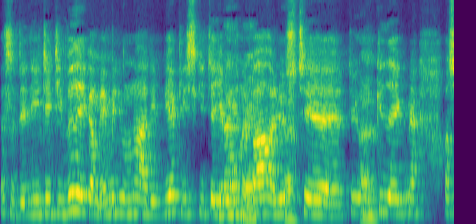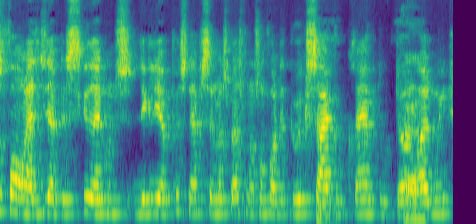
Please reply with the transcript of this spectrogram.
Altså det er lige det, de ved ikke om Emily, hun har det virkelig skidt derhjemme, Nej, hun nej. bare har lyst Ja. til, øh, det, hun Ja. gider ikke mere. Og så får hun alle de der beskeder, ind. hun ligger lige op på Snap, sender mig spørgsmål, så hun får det, du er ikke sej, du er grim, du er dum ja. og alt muligt.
